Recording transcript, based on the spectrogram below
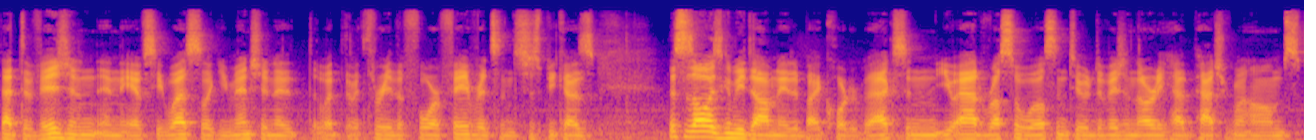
that division in the AFC West, like you mentioned, it with three of the four favorites, and it's just because this is always going to be dominated by quarterbacks, and you add Russell Wilson to a division that already had Patrick Mahomes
